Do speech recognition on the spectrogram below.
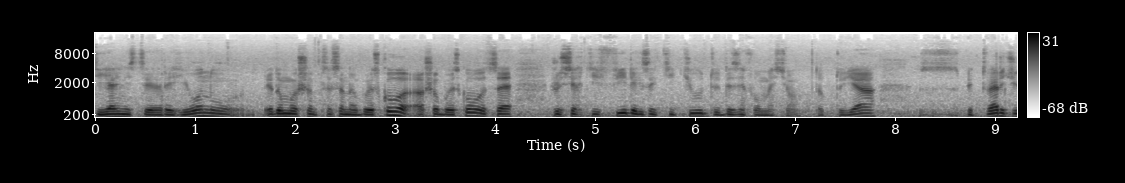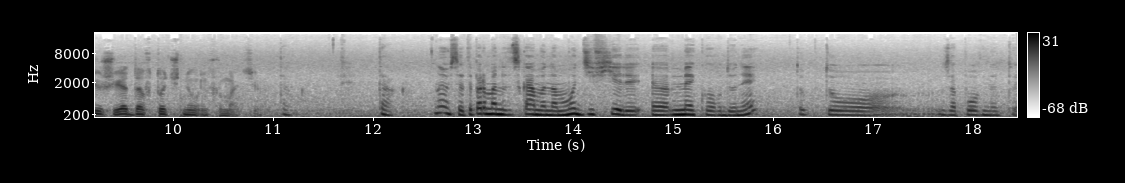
діяльність регіону. Я думаю, що це все не обов'язково, а що обов'язково, це je certifie l'exactitude des informations. Тобто я підтверджую, що я дав точну інформацію. Так. Так. Ну і все. Тепер ми натискаємо на modifier mes coordonnées, тобто заповнити,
